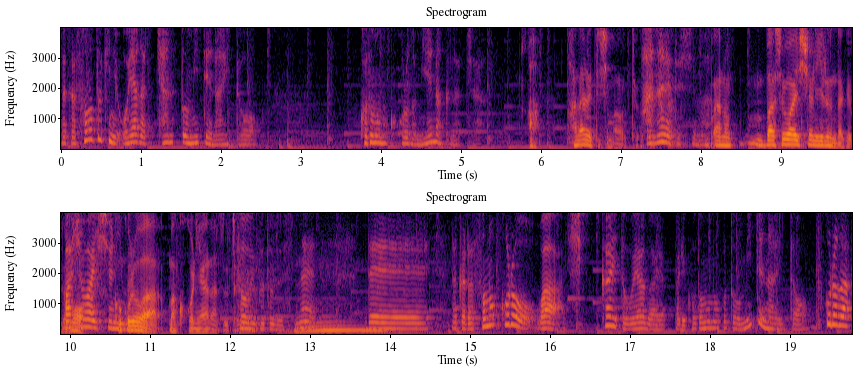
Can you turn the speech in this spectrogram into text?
だからその時に親がちゃんと見てないと子供の心が見えなくなっちゃう。あ離れてしまうってことですか？離れてしまう。あの場所は一緒にいるんだけども場所は一緒に心は、まあ、ここにあらずという。そういうことですね。うん。でだからその頃はしっかりと親がやっぱり子供のことを見てないとところが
